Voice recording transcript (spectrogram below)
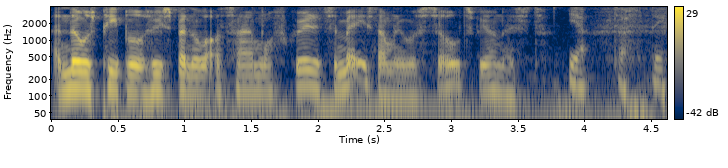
and those people who spend a lot of time off grid. It's amazing how many we've sold, to be honest. Yeah, definitely.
